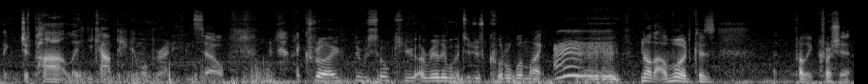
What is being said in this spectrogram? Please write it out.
like just partly. You can't pick them up or anything. So I cried. They were so cute. I really wanted to just cuddle one, like, not that I would, because I'd probably crush it.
